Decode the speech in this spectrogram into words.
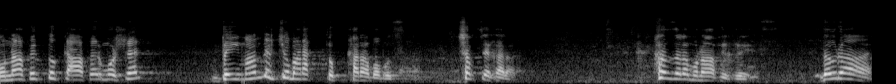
মুনাফিক তো কাফের মুশরিক বেঈমানদের চেয়ে মারাত্মক খারাপ অবস্থা, সবচেয়ে খারাপ। হানজালা মুনাফিক হয়ে গেছে। দৌড়ায়।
